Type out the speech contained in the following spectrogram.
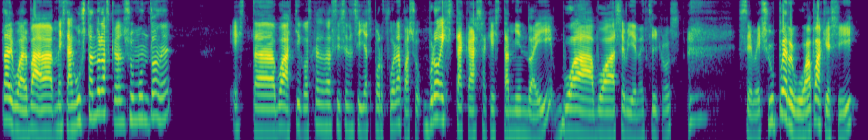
Tal igual, va, va, me están gustando las casas un montón, ¿eh? Esta, buah, chicos, casas así sencillas por fuera paso. Bro, esta casa que están viendo ahí, buah, buah, se viene, chicos. Se ve súper guapa que sí.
